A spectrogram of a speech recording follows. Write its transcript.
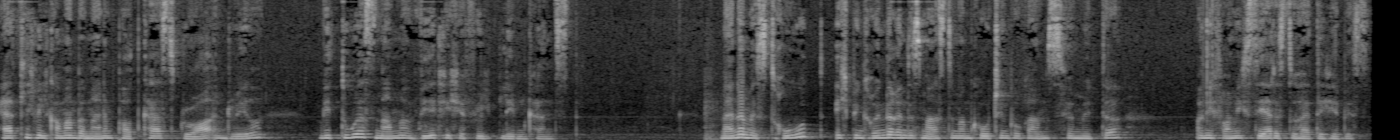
herzlich willkommen bei meinem Podcast Raw and Real, wie du als Mama wirklich erfüllt leben kannst. Mein Name ist Ruth, ich bin Gründerin des Mastermom Coaching Programms für Mütter und ich freue mich sehr, dass du heute hier bist.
